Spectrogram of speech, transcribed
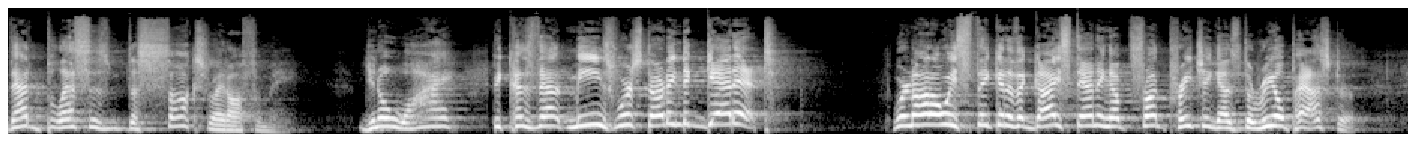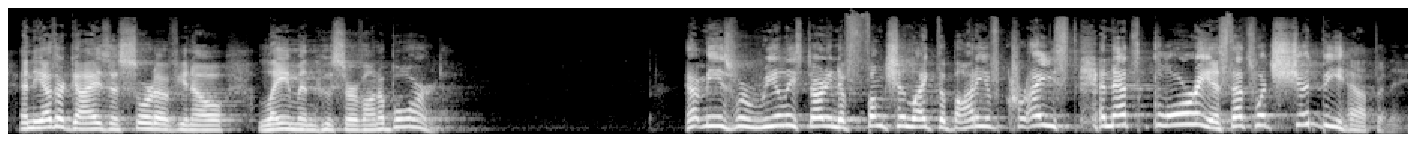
That blesses the socks right off of me. You know why? Because that means we're starting to get it. We're not always thinking of the guy standing up front preaching as the real pastor and the other guys as sort of, you know, laymen who serve on a board. That means we're really starting to function like the body of Christ, and that's glorious. That's what should be happening.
